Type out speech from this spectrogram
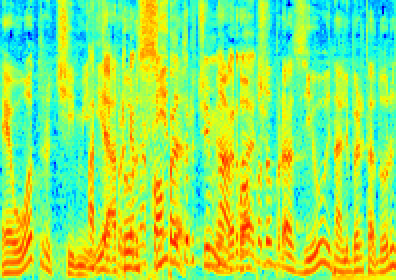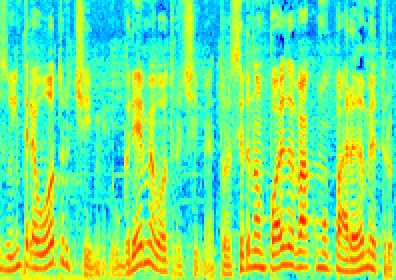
É outro time. Até e a porque na torcida, Copa é outro time, é na verdade. Copa do Brasil e na Libertadores, o Inter é outro time. O Grêmio é outro time. A torcida não pode levar como parâmetro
